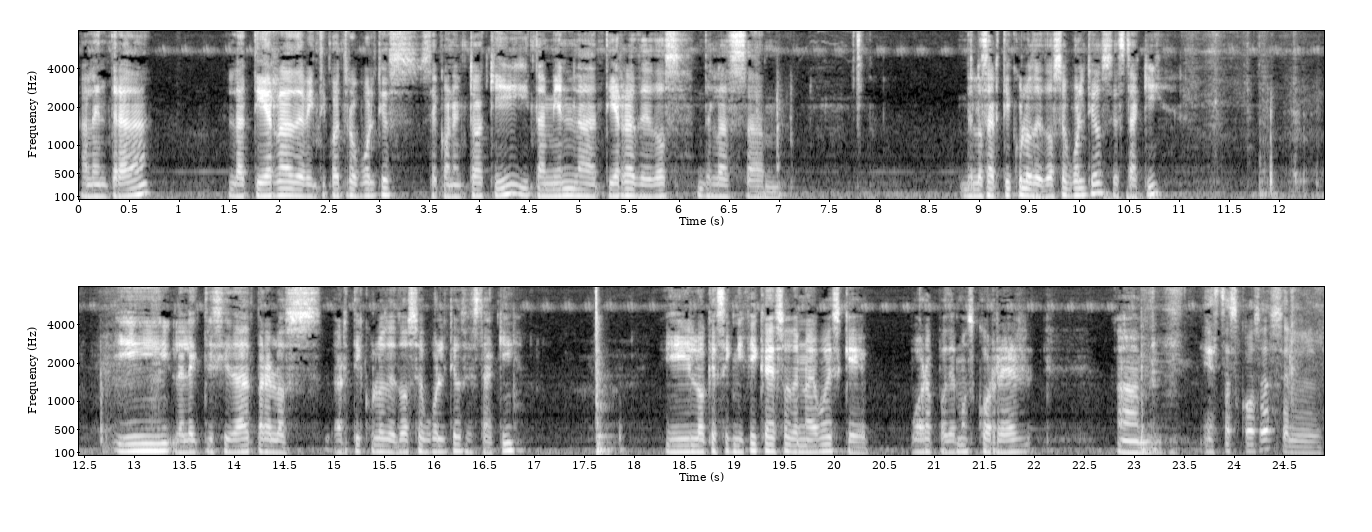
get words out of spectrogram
a la entrada. La tierra de 24 voltios se conectó aquí y también la tierra de dos de las de los artículos de 12 voltios está aquí. Y la electricidad para los artículos de 12 voltios está aquí. Y lo que significa eso de nuevo es que ahora podemos correr estas cosas. El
